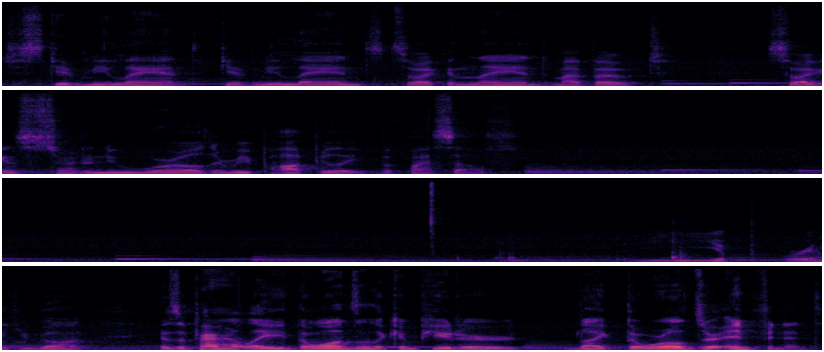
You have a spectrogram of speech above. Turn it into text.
just give me land. Give me land so I can land my boat. So I can start a new world and repopulate with myself. Yep, we're gonna keep going. Because apparently the ones on the computer, like, the worlds are infinite.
